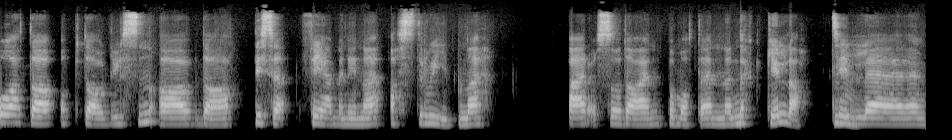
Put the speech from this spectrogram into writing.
Og at da oppdagelsen av da disse feminine asteroidene er også da en, på en måte en nøkkel da, til, mm. eh,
